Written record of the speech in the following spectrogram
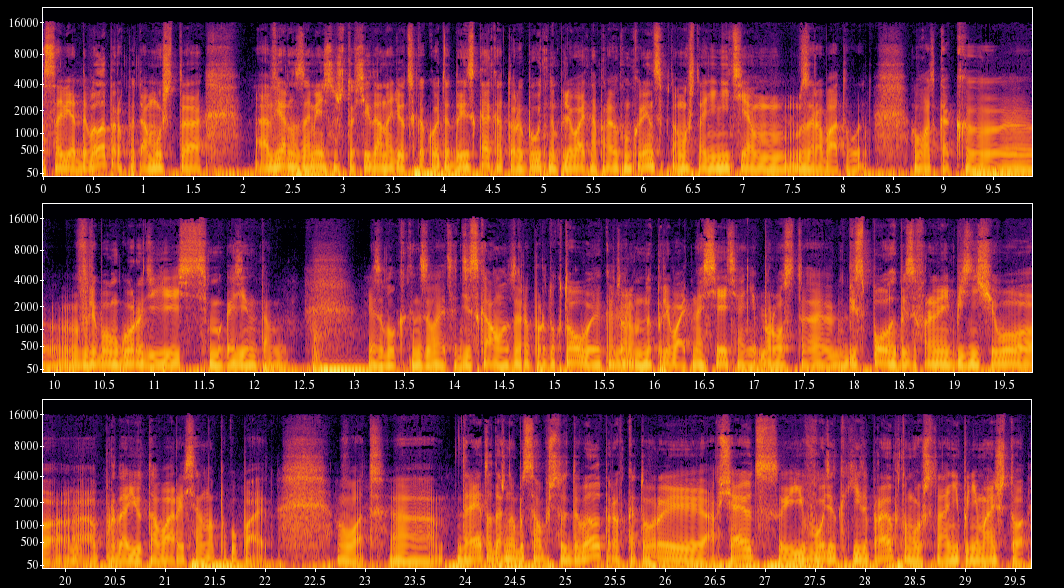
совет девелоперов, потому что э, верно замечено, что всегда найдется какой-то ДСК, который будет наплевать на правила конкуренции, потому что они не тем зарабатывают. Вот, как э, в любом городе есть магазин там я забыл, как называется, дискаунтеры продуктовые, которым mm-hmm. наплевать на сеть, они mm-hmm. просто без пола, без оформления, без ничего mm-hmm. продают товары и все равно покупают. Вот. Для этого должно быть сообщество девелоперов, которые общаются и вводят какие-то правила, потому что они понимают, что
